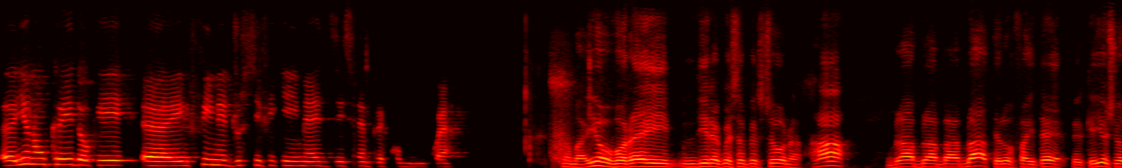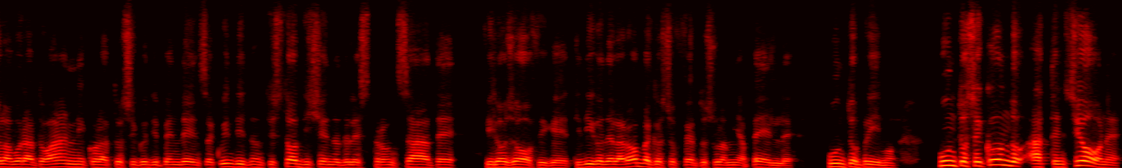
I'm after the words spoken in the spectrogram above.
eh, io non credo che eh, il fine giustifichi i mezzi sempre e comunque. No, ma io vorrei dire a questa persona, ah, bla bla bla bla, te lo fai te, perché io ci ho lavorato anni con la tossicodipendenza, quindi non ti sto dicendo delle stronzate filosofiche, ti dico della roba che ho sofferto sulla mia pelle, punto primo. Punto secondo, attenzione,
